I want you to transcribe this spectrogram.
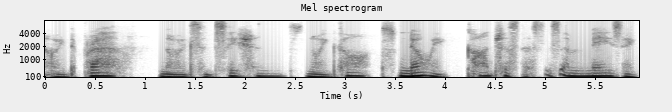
knowing the breath, knowing sensations, knowing thoughts, knowing consciousness is amazing.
